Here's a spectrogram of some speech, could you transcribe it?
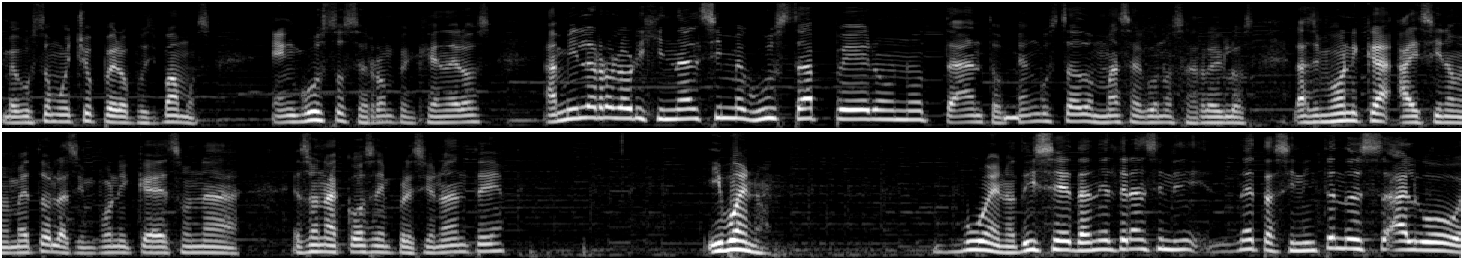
Me gustó mucho, pero pues vamos. En gusto se rompen géneros. A mí la rola original sí me gusta, pero no tanto. Me han gustado más algunos arreglos. La sinfónica, ahí sí no me meto. La sinfónica es una, es una cosa impresionante. Y bueno, bueno, dice Daniel Terán, neta, si Nintendo es algo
